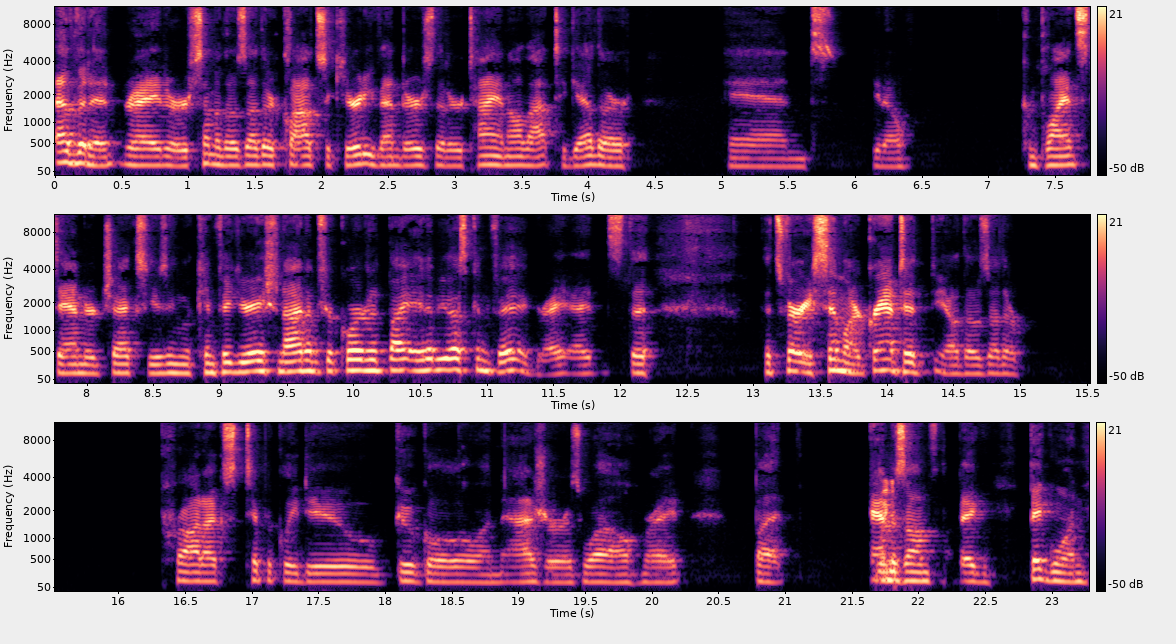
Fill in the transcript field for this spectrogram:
evident, right? Or some of those other cloud security vendors that are tying all that together, and you know, compliance standard checks using the configuration items recorded by AWS config, right? It's the it's very similar. Granted, you know, those other products typically do Google and Azure as well, right? But Amazon's the big big one.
